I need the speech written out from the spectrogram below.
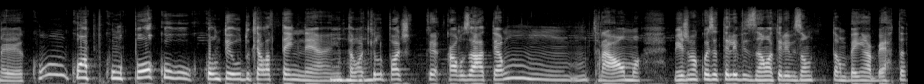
é, com, com, a, com pouco conteúdo que ela tem, né? Uhum. Então aquilo pode causar até um, um, trauma. Mesma coisa a televisão, a televisão também é aberta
